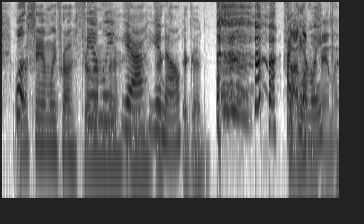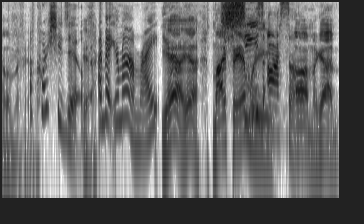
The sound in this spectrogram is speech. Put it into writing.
well, my family probably throw them in family, there. yeah, you they're- know. they're good. hi, No, I love my family. family. I love my family. Of course you do. Yeah. I met your mom, right? Yeah, yeah. My family. She's awesome. Oh my god.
